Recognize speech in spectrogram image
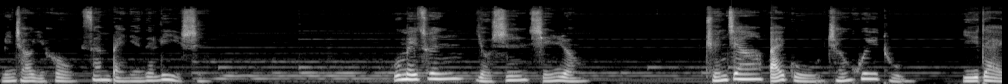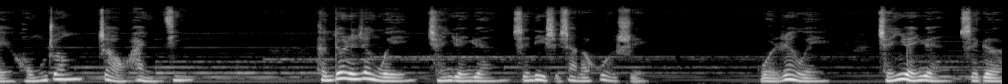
明朝以后三百年的历史。吴梅村有诗形容：“全家白骨成灰土，一代红妆照汗青。很多人认为陈圆圆是历史上的祸水，我认为陈圆圆是个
